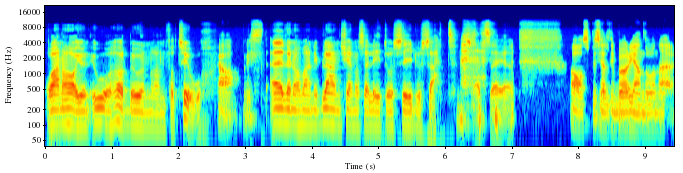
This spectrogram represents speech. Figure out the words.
Och han har ju en oerhörd beundran för Tor. Ja, visst. Även om han ibland känner sig lite åsidosatt, så att säga. Ja, speciellt i början då när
